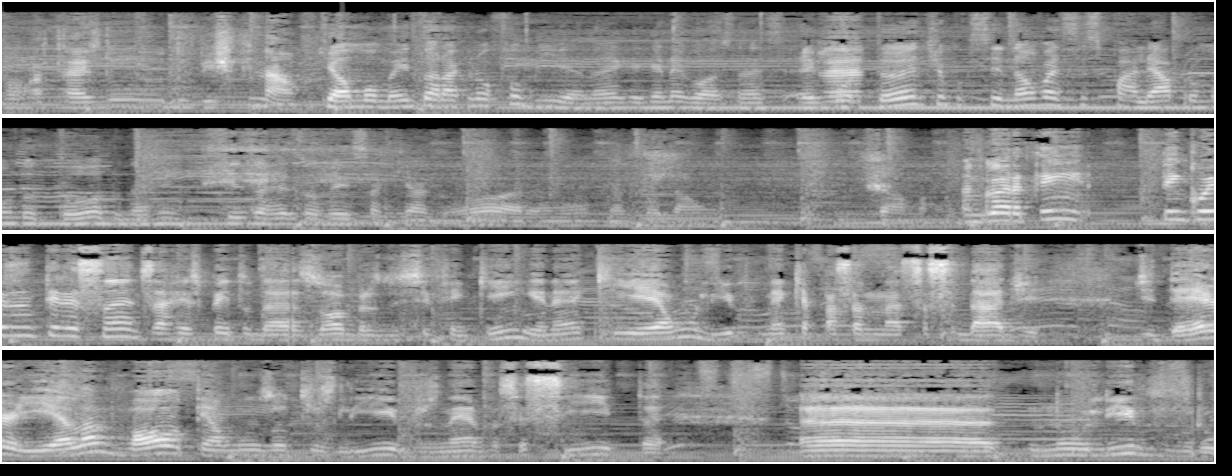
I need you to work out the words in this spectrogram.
Vão atrás do, do bicho final. Que é o momento aracnofobia, né? Que é aquele negócio, né? É importante porque senão vai se espalhar pro mundo todo, né? A gente precisa resolver isso aqui agora, né? Pra dar um chama. Agora tem, tem coisas interessantes a respeito das obras do Stephen King, né? Que é um livro, né? Que é passado nessa cidade de Derry e ela volta em alguns outros livros, né? Você cita ah, no livro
